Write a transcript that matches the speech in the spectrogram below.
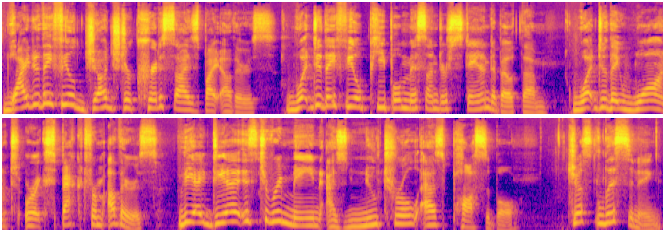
Why do they feel judged or criticized by others? What do they feel people misunderstand about them? What do they want or expect from others? The idea is to remain as neutral as possible. Just listening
